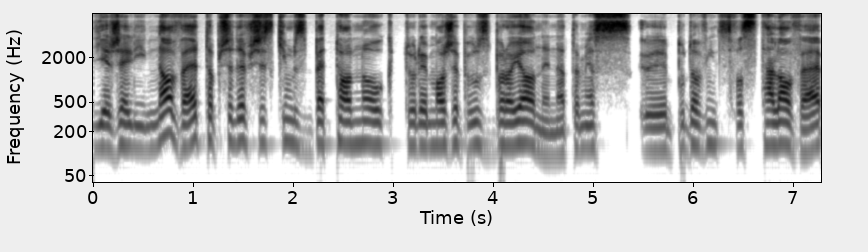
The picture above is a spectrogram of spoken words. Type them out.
jeżeli nowe, to przede wszystkim z betonu, który może był zbrojony. Natomiast y, budownictwo stalowe,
